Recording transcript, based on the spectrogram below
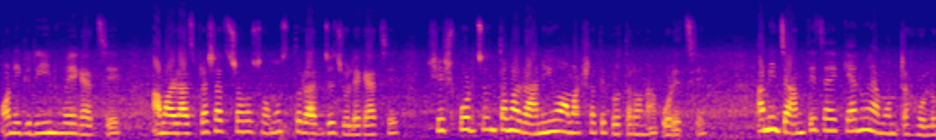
অনেক ঋণ হয়ে গেছে, আমার রাজপ্রাসাদ সহ সমস্ত রাজ্য চলে গেছে, শেষ পর্যন্ত আমার রানীও আমার সাথে প্রতারণা করেছে। আমি জানতে চাই কেন এমনটা হলো?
